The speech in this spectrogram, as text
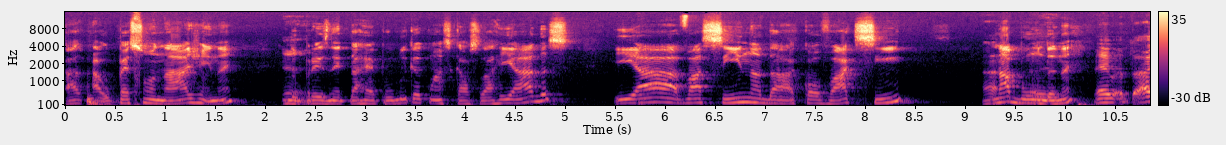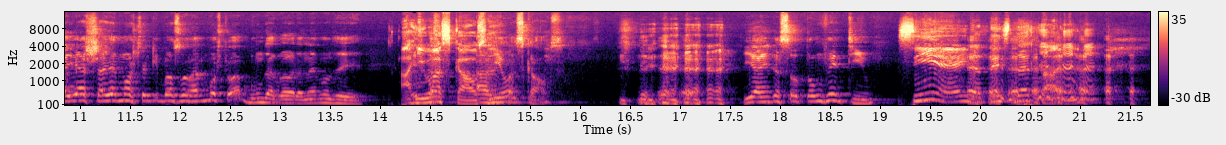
a, o personagem, né? Do é. presidente da República com as calças arriadas e a vacina da Covaxin na bunda, é. né? É, aí a charge mostra que Bolsonaro mostrou a bunda agora, né? Vamos dizer. Arriou as calças. Arriou as calças. e ainda soltou um ventinho. Sim, é, ainda tem esse detalhe. Né?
